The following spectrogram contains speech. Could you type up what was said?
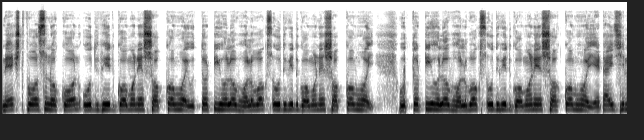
নেক্সট প্রশ্ন, কোন উদ্ভিদ গমনে সক্ষম হয়? উত্তরটি হলো ভলবক্স উদ্ভিদ গমনে সক্ষম হয়। উত্তরটি হলো ভলবক্স উদ্ভিদ গমনে সক্ষম হয়। এটাই ছিল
